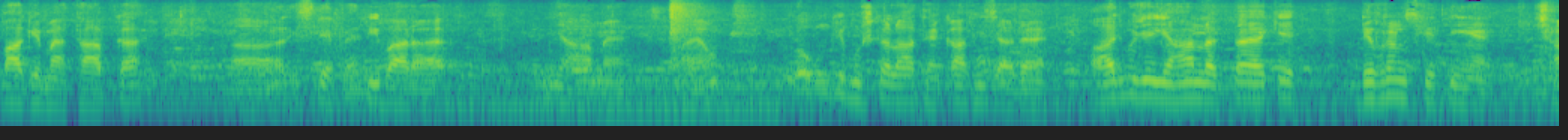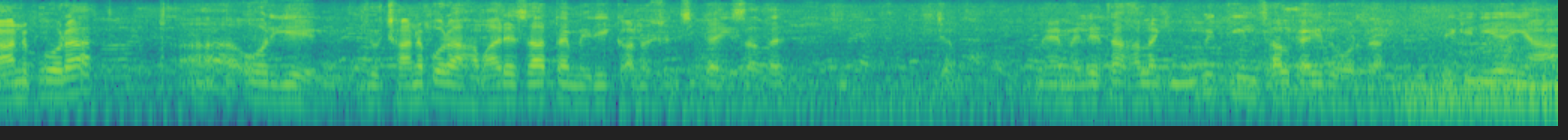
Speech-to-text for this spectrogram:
बाग महताब का और इसलिए पहली बार आया यहाँ मैं आया हूँ। लोगों की मुश्किल हैं काफ़ी ज़्यादा हैं। आज मुझे यहाँ लगता है कि डिफरेंस कितनी है? छानपोरा और ये जो छानपोरा हमारे साथ है मेरी कॉन्स्टिट्यूंसी का हिस्सा था जब मैं एमएलए था हालाँकि वो भी तीन साल का ही दौर था लेकिन ये यहाँ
